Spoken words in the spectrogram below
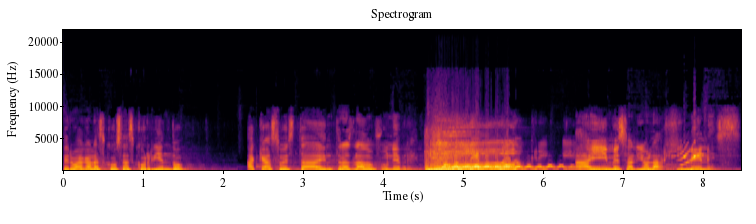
pero haga las cosas corriendo. ¿Acaso está en traslado fúnebre? No te puedo creer. Ahí me salió la Jiménez.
